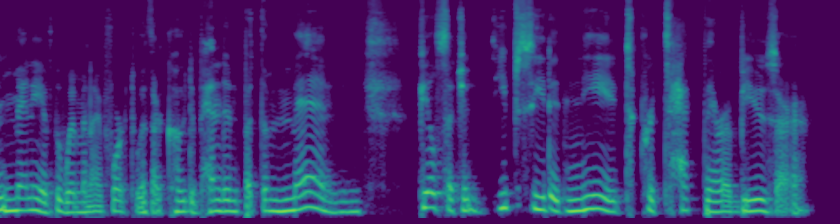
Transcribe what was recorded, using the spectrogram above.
many of the women I've worked with are codependent, but the men feel such a deep seated need to protect their abuser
